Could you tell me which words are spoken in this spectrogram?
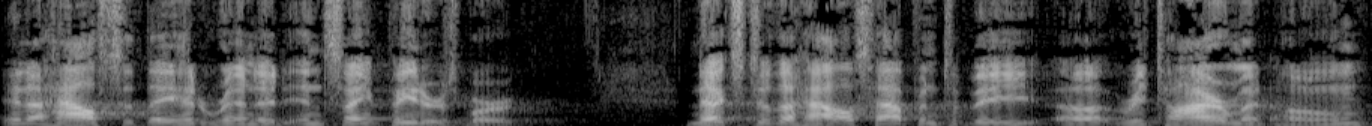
in a house that they had rented in St. Petersburg. Next to the house happened to be a retirement home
